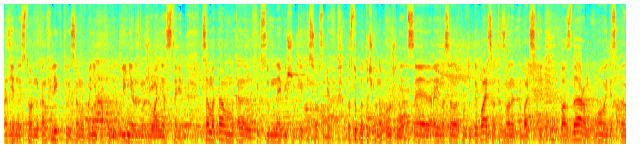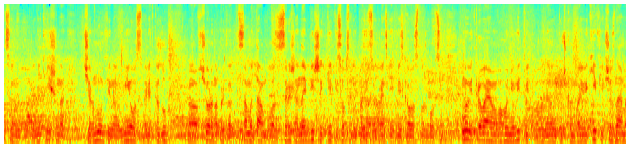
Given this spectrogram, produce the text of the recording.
роз'єднує сторони конфлікту, і саме по ній проходить лінія розмежування сторін. Саме там ми фіксуємо найбільшу кількість обстрілів. Наступна точка напруження це район населеного пункту Дебальцево, так званий Дебальцевський плацдарм. Мова йде про населений пункт Нікішина, Чернухіна, Міос, Рідкадуб. Е, Вчора, наприклад, саме там була зосереджена найбільша кількість обстрілів позицій українських військовослужбовців. Ми відкриваємо вогонь у відповідь по вогневим точкам бойовиків. Якщо знаємо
